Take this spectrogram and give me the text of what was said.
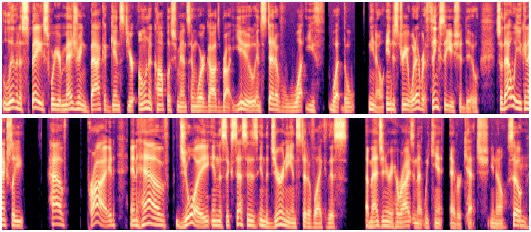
live in a space where you're measuring back against your own accomplishments and where God's brought you instead of what you th- what the you know industry or whatever thinks that you should do. So that way you can actually have pride and have joy in the successes in the journey instead of like this imaginary horizon that we can't ever catch, you know. So mm.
